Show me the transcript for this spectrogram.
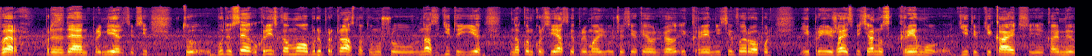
верх, президент, прем'єр, це всі, то буде все, українська мова буде прекрасно, тому що у нас діти є на конкурсі ЯСК приймають участь, як я вже казав, і Крим, і Сімферополь, і приїжджають спеціально з Криму, діти втікають. Ми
